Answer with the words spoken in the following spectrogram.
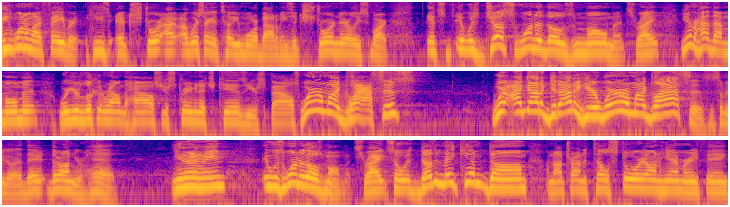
He's one of my favorite. He's extra. I, I, wish I could tell you more about him. He's extraordinarily smart. It's, it was just one of those moments, right? You ever had that moment where you're looking around the house, you're screaming at your kids and your spouse, "Where are my glasses? Where I got to get out of here? Where are my glasses?" And somebody goes, they're, "They're on your head." You know what I mean? It was one of those moments, right? So it doesn't make him dumb. I'm not trying to tell a story on him or anything.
